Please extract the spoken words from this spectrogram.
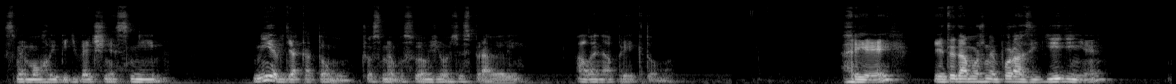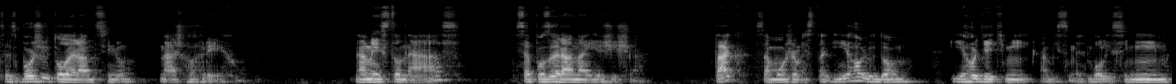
sme mohli byť väčšine s ním. Nie vďaka tomu, čo sme vo svojom živote spravili, ale napriek tomu. Hriech je teda možné poraziť jedine cez Božiu toleranciu nášho hriechu. Namiesto nás sa pozerá na Ježiša. Tak sa môžeme stať jeho ľudom, jeho deťmi, aby sme boli s ním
